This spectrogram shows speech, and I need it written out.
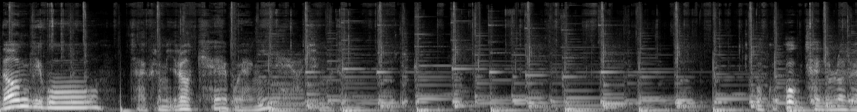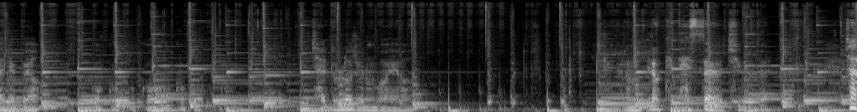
넘기고. 자 그럼 이렇게 모양이 돼요 친구들. 꾹꾹꾹 잘 눌러줘야 되고요. 꾹꾹꾹꾹 꾹꾹 잘 눌러주는 거예요. 자, 그러면 이렇게 됐어요 친구들. 자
